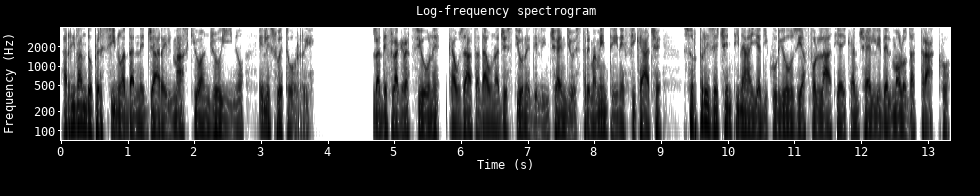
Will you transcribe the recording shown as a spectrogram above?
arrivando persino a danneggiare il maschio Angioino e le sue torri. La deflagrazione, causata da una gestione dell'incendio estremamente inefficace, sorprese centinaia di curiosi affollati ai cancelli del molo d'attracco,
